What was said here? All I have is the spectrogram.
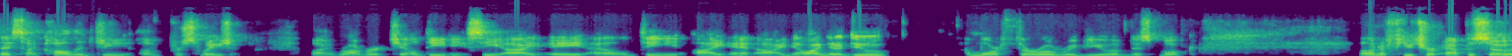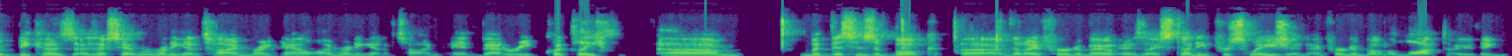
The Psychology of Persuasion by Robert Cialdini, C I A L D I N I. Now, I'm going to do a more thorough review of this book on a future episode because, as I said, we're running out of time right now. I'm running out of time and battery quickly. Um, but this is a book uh, that I've heard about as I study persuasion. I've heard about a lot. I think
